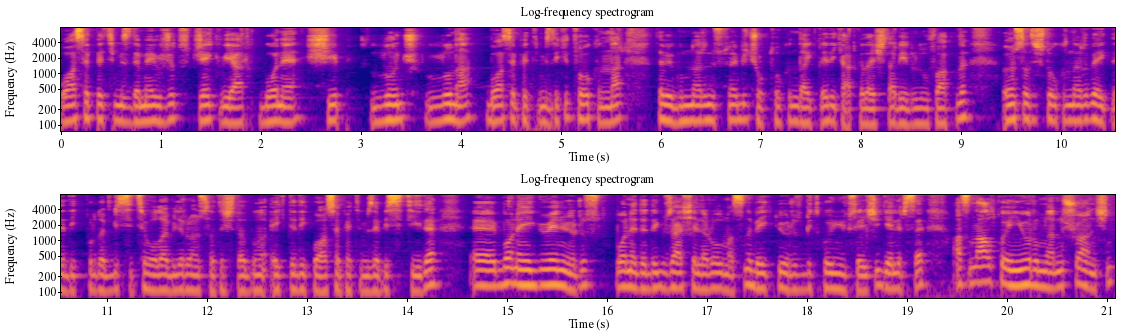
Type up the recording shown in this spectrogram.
boğa sepetimizde mevcut. Jack VR, Bone, Ship, Launch, Luna boğa sepetimizdeki tokenlar. Tabi bunların üstüne birçok token da ekledik arkadaşlar irili ufaklı. Ön satış tokenları da ekledik. Burada bir site olabilir ön satışta bunu ekledik boğa sepetimize bir siteyi de. E, Bone'ye güveniyoruz. Bone'de de güzel şeyler olmasını bekliyoruz. Bitcoin yükselişi gelirse. Aslında altcoin yorumlarını şu an için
